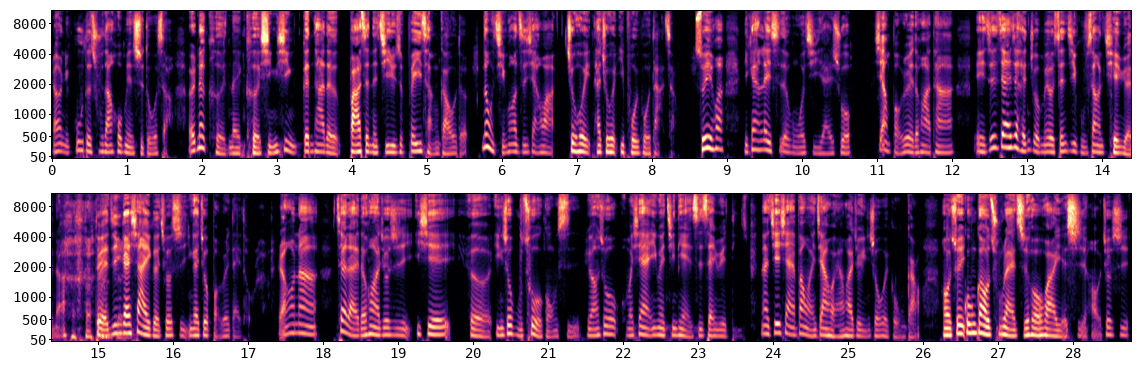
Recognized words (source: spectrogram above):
然后你估得出它后面是多少，而那可能可行性跟它的发生的几率是非常高的。那种情况之下的话，就会它就会一波一波大涨。所以的话，你看类似的逻辑来说，像宝瑞的话，它诶这在这很久没有生技股上千元了，对，这应该下一个就是应该就宝瑞带头了。然后那，再来的话就是一些。呃，营收不错的公司，比方说我们现在因为今天也是三月底，那接下来放完假回来的话，就营收会公告。哦，所以公告出来之后的话，也是哈、哦，就是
